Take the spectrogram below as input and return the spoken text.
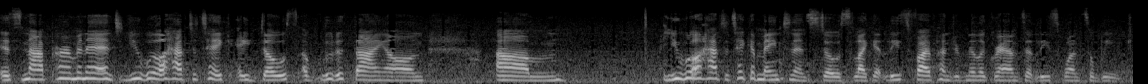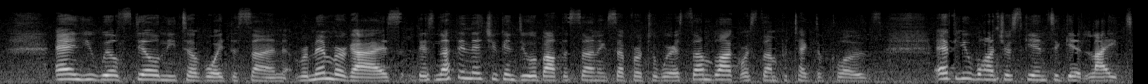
It's not permanent. You will have to take a dose of glutathione. Um, you will have to take a maintenance dose, like at least 500 milligrams at least once a week and you will still need to avoid the sun. Remember guys, there's nothing that you can do about the sun except for to wear sunblock or sun protective clothes. If you want your skin to get light,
